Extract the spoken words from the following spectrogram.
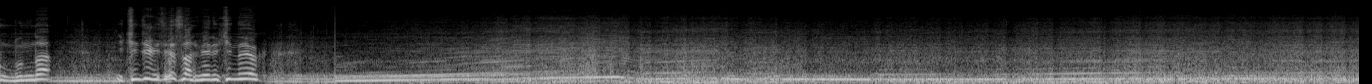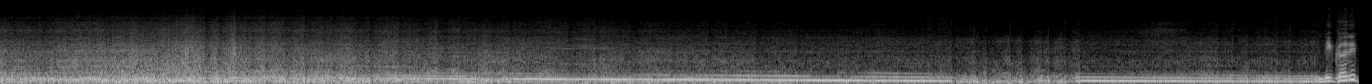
Oğlum bunda ikinci vites var benimkinde yok. Bir garip.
